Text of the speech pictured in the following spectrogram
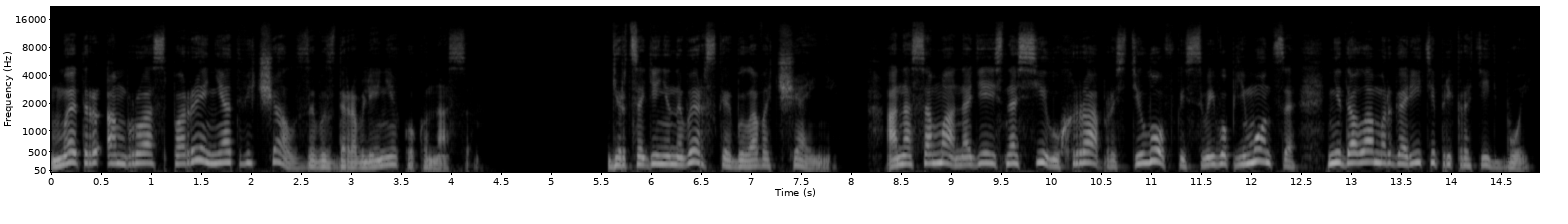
Мэтр Амбруас Паре не отвечал за выздоровление Коконаса. Герцогиня Неверская была в отчаянии. Она сама, надеясь на силу, храбрость и ловкость своего пьемонца, не дала Маргарите прекратить бой.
